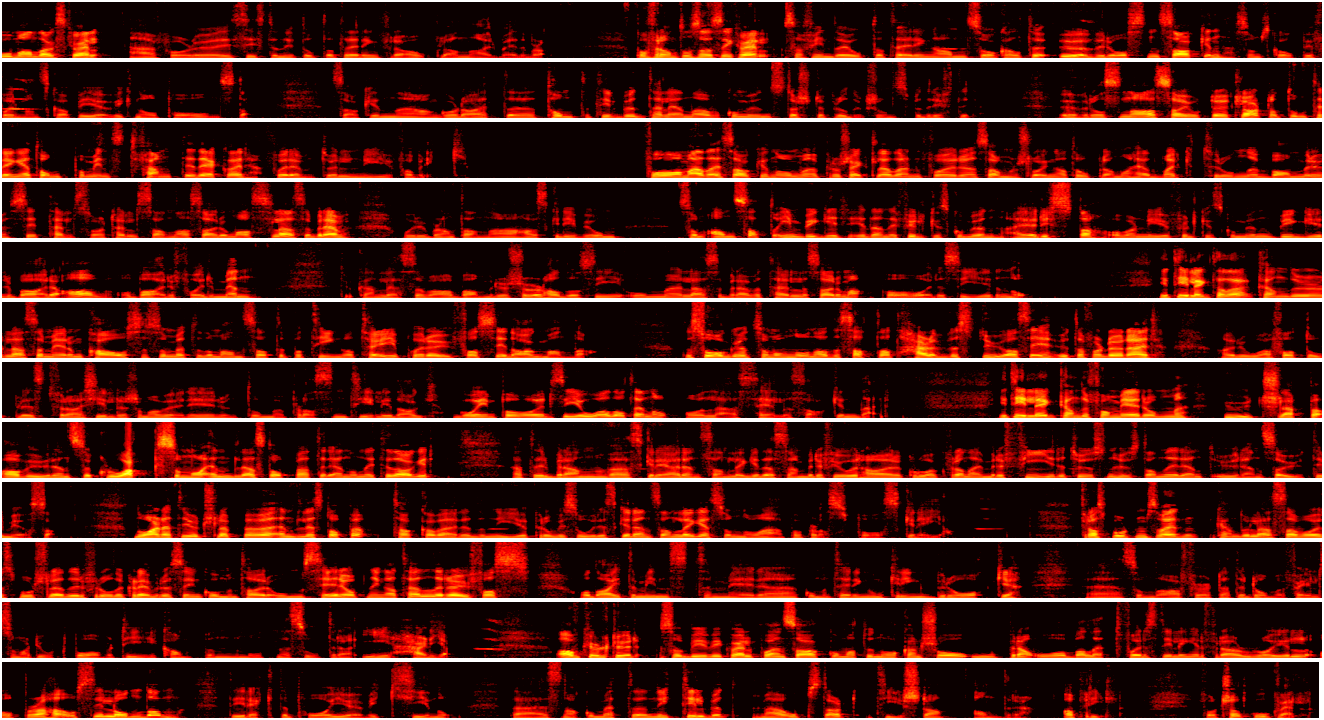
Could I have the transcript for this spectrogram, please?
God mandagskveld. Her får du en siste nytteoppdatering fra Oppland Arbeiderblad. På front hos oss i kveld så finner du en oppdatering av den såkalte Øveråsen-saken, som skal opp i formannskapet i Gjøvik nå på onsdag. Saken angår da et uh, tomtetilbud til en av kommunens største produksjonsbedrifter. Øveråsen AS har gjort det klart at de trenger tomt på minst 50 dekar for eventuell ny fabrikk. Få med deg saken om prosjektlederen for sammenslåinga til Oppland og Hedmark, Trond Bamrud, sitt tilsvar til Sanna Sarumas lesebrev, hvor hun bl.a. har skrevet om som ansatt og innbygger i denne fylkeskommunen er jeg rysta over den nye fylkeskommunen bygger bare av og bare for menn. Du kan lese hva Bamrud sjøl hadde å si om lesebrevet til Saruma på våre sider nå. I tillegg til det kan du lese mer om kaoset som møtte de ansatte på Ting og Tøy på Raufoss i dag mandag. Det så ut som om noen hadde satt igjen halve stua si utafor døra her, har Roa fått opplyst fra kilder som har vært rundt om plassen tidlig i dag. Gå inn på vår side oa.no og les hele saken der. I tillegg kan du få mer om utslippet av urenset kloakk, som nå endelig har stoppet etter 91 dager. Etter brann ved Skrea renseanlegg i desember i fjor har kloakk fra nærmere 4000 husstander rent urensa ut i Mjøsa. Nå er dette utslippet endelig stoppet, takket være det nye provisoriske renseanlegget som nå er på plass på Skreia. Fra sportens verden kan du lese vår sportsleder Frode Kleverud sin kommentar om serieåpninga til Raufoss, og da ikke minst mer kommentering omkring bråket, eh, som da har ført etter dommerfeil som ble gjort på overtid i kampen mot Nesotra i helga. Av kultur så byr vi i kveld på en sak om at du nå kan se opera- og ballettforestillinger fra Royal Opera House i London direkte på Gjøvik kino. Det er snakk om et nytt tilbud med oppstart tirsdag 2. april. Fortsatt god kveld.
